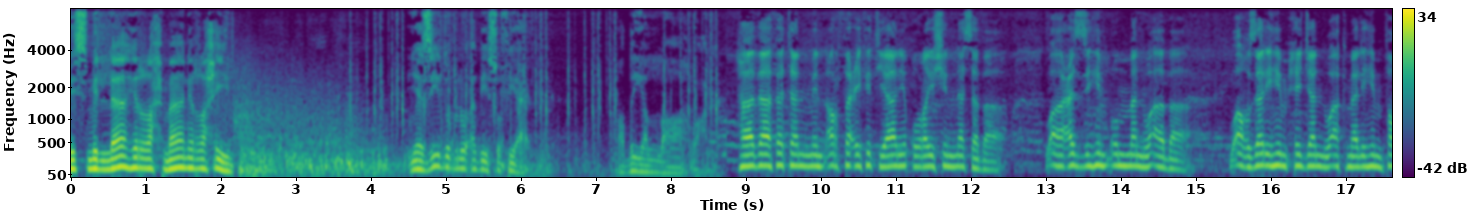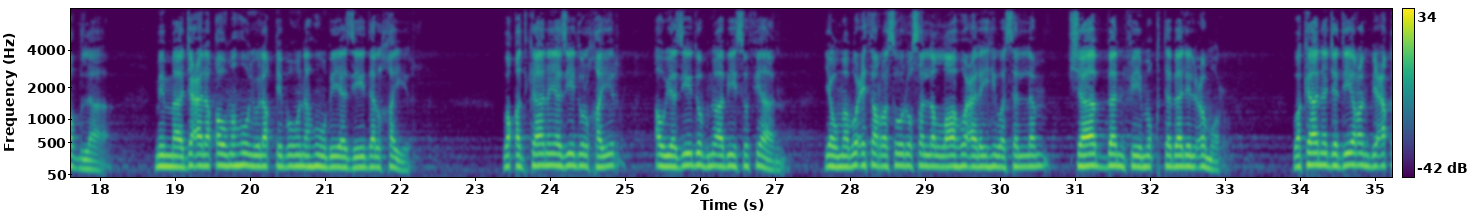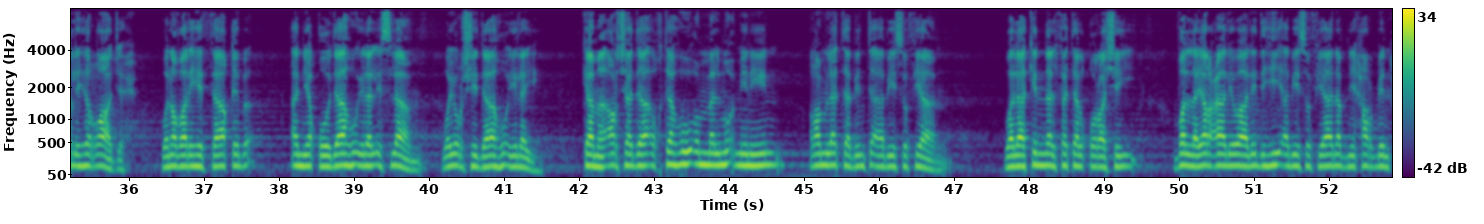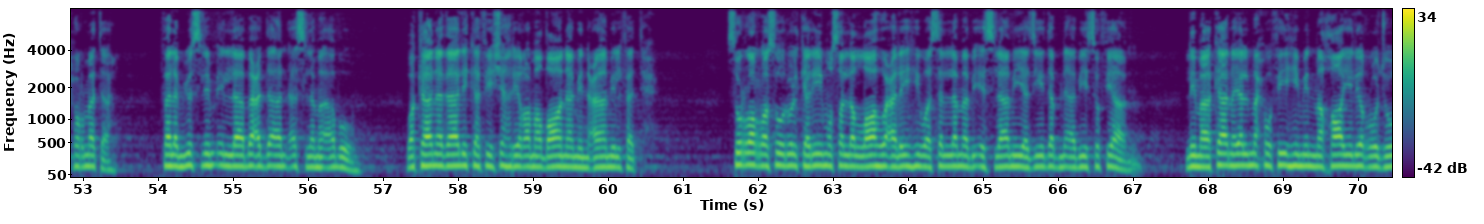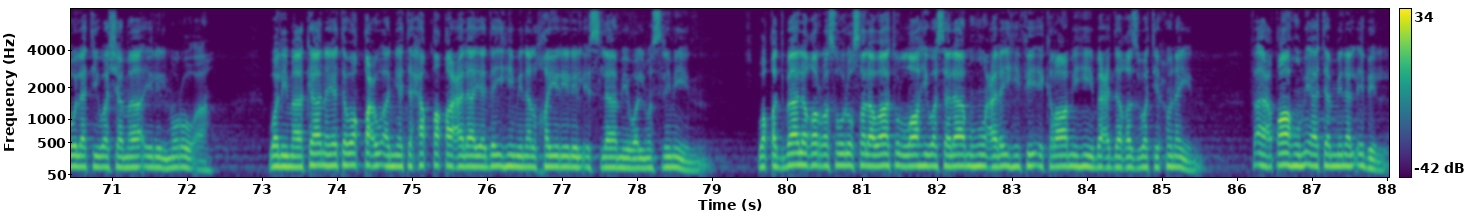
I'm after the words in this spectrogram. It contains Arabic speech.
بسم الله الرحمن الرحيم. يزيد بن أبي سفيان رضي الله عنه. هذا فتى من أرفع فتيان قريش نسبا وأعزهم اما وابا وأغزرهم حجا وأكملهم فضلا مما جعل قومه يلقبونه بيزيد الخير. وقد كان يزيد الخير أو يزيد بن أبي سفيان. يوم بعث الرسول صلى الله عليه وسلم شابا في مقتبل العمر وكان جديرا بعقله الراجح ونظره الثاقب أن يقوداه إلى الإسلام ويرشداه إليه كما أرشد أخته أم المؤمنين رملة بنت أبي سفيان. ولكن الفتى القرشي ظل يرعى لوالده أبي سفيان بن حرب حرمته فلم يسلم إلا بعد أن أسلم أبوه. وكان ذلك في شهر رمضان من عام الفتح. سر الرسول الكريم صلى الله عليه وسلم بإسلام يزيد بن أبي سفيان لما كان يلمح فيه من مخايل الرجولة وشمائل المروءة ولما كان يتوقع أن يتحقق على يديه من الخير للإسلام والمسلمين. وقد بالغ الرسول صلوات الله وسلامه عليه في إكرامه بعد غزوة حنين. فأعطاه مائه من الإبل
